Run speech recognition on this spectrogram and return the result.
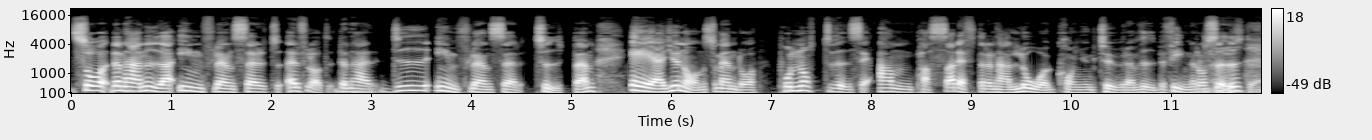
Så den här nya influencer, eller förlåt, den här de-influencer typen är ju någon som ändå på något vis är anpassad efter den här lågkonjunkturen vi befinner oss Ja, i. det.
